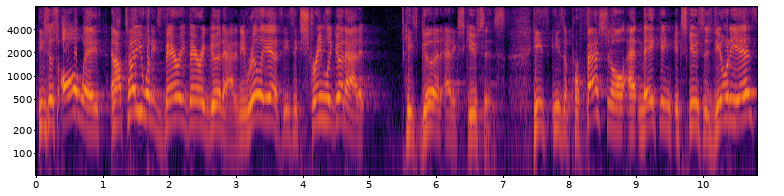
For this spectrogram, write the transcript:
He's just always, and I'll tell you what he's very very good at, and he really is. He's extremely good at it He's good at excuses. He's, he's a professional at making excuses. Do you know what he is?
